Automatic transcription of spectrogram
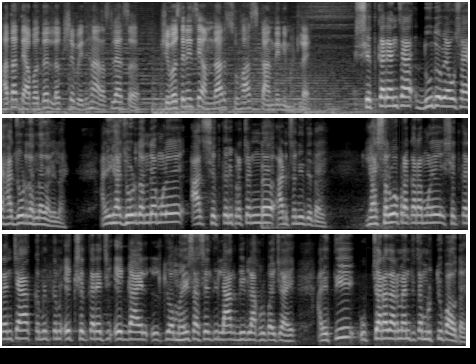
आता त्याबद्दल लक्ष वेधणार असल्याचं शिवसेनेचे आमदार सुहास कांदेनी म्हटलंय. शेतकऱ्यांचा दूध व्यवसाय हा जोडधंदा झालेला आहे. आणि ह्या जोडधंद्यामुळे आज शेतकरी प्रचंड अडचणीत येत आहे. ह्या सर्व प्रकारामुळे शेतकऱ्यांच्या कमीत कमी एक शेतकऱ्याची एक गाय किंवा म्हैस असेल ती लाख दीड लाख रुपयाची आहे आणि ती उपचारादरम्यान तिचा मृत्यू पावत आहे.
